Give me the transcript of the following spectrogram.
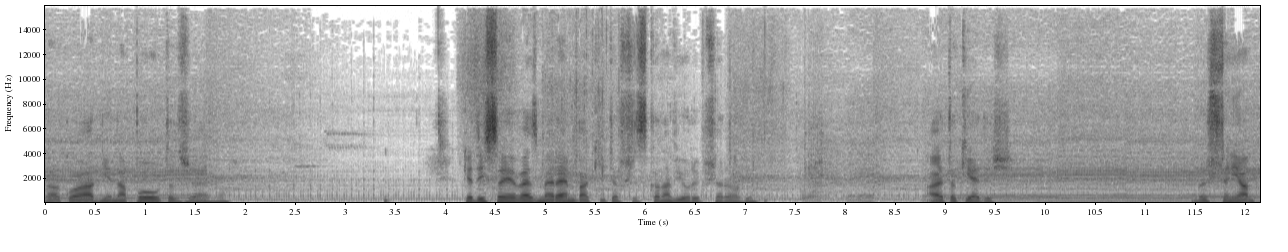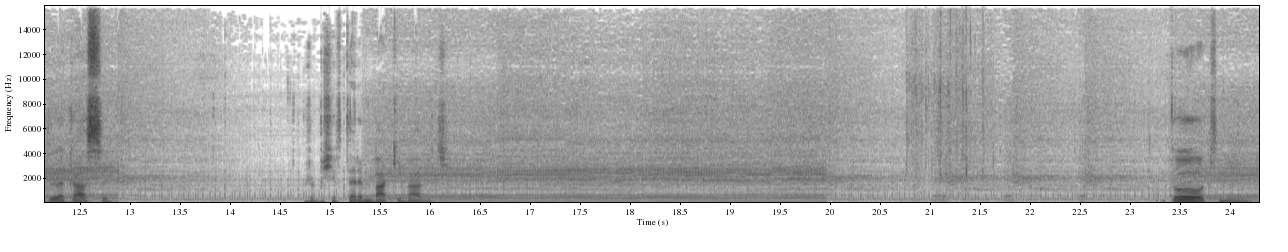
Dokładnie na pół to drzewo. Kiedyś sobie wezmę rębak i to wszystko na wióry przerobię. Ale to kiedyś. Bo jeszcze nie mam tyle kasy. Żeby się w te rębaki bawić. Tutnij.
